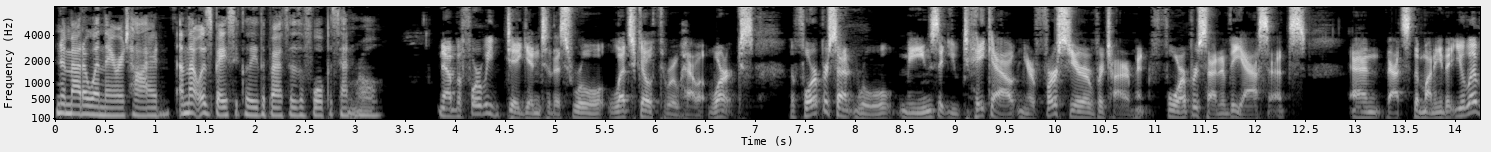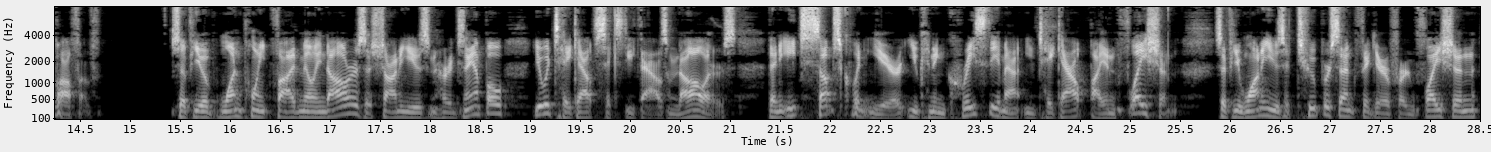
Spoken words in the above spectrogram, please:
no matter when they retired. And that was basically the birth of the 4% rule. Now, before we dig into this rule, let's go through how it works. The 4% rule means that you take out in your first year of retirement 4% of the assets, and that's the money that you live off of. So if you have $1.5 million, as Shani used in her example, you would take out $60,000. Then each subsequent year, you can increase the amount you take out by inflation. So if you want to use a 2% figure for inflation,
